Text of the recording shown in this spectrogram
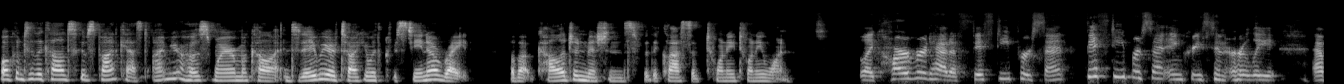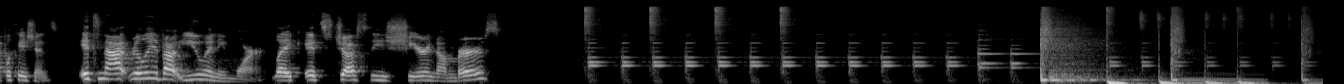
Welcome to the College Scoops podcast. I'm your host, Moira McCullough, and today we are talking with Christina Wright about college admissions for the class of 2021. Like Harvard had a 50%, 50% increase in early applications. It's not really about you anymore. Like it's just these sheer numbers.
